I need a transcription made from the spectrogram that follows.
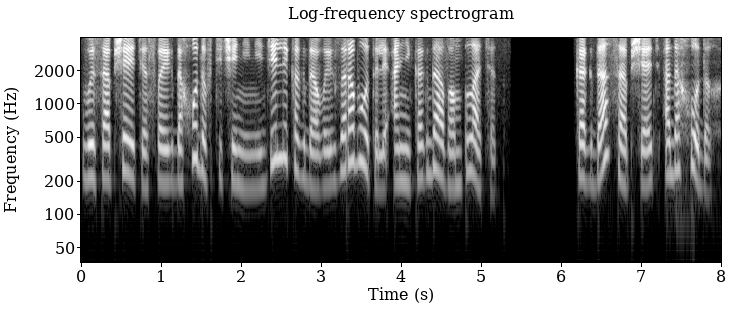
Вы сообщаете о своих доходах в течение недели, когда вы их заработали, а не когда вам платят. Когда сообщать о доходах?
